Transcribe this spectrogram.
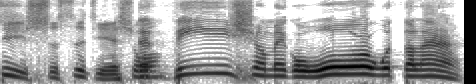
第十四节说 that 说，these shall make a war with the Lamb.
